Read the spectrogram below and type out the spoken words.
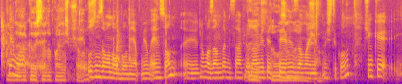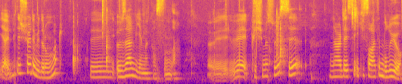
Hem de Ama, arkadaşlarla paylaşmış e, oluruz. Uzun zaman oldu onu yapmayalı. En son e, Ramazan'da misafir Evet, davet ettiğimiz zaman yapmıştık onu. Çünkü ya bir de şöyle bir durum var. E, özel bir yemek aslında. E, ve pişme süresi neredeyse iki saati buluyor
